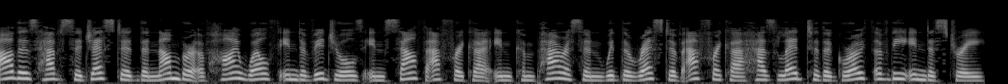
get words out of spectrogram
Others have suggested the number of high-wealth individuals in South Africa in comparison with the rest of Africa has led to the growth of the industry.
